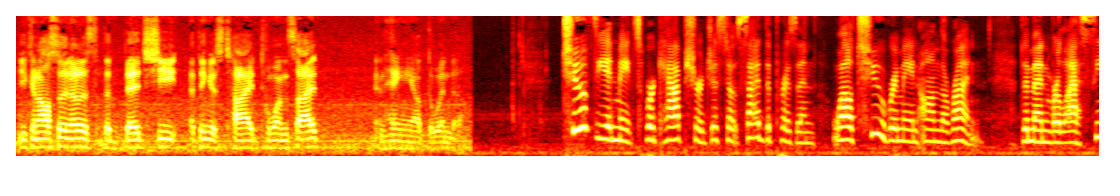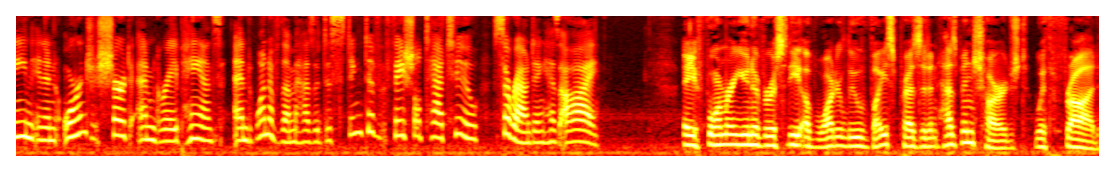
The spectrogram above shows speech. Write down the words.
You can also notice that the bed sheet, I think, is tied to one side and hanging out the window. Two of the inmates were captured just outside the prison, while two remain on the run. The men were last seen in an orange shirt and gray pants, and one of them has a distinctive facial tattoo surrounding his eye. A former University of Waterloo vice president has been charged with fraud.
